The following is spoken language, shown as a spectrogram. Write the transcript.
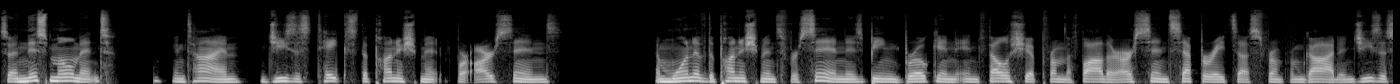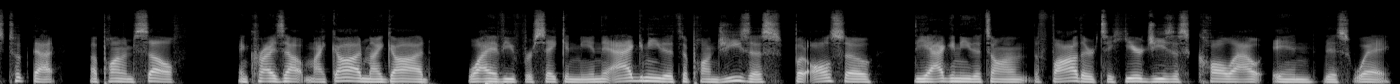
So, in this moment in time, Jesus takes the punishment for our sins. And one of the punishments for sin is being broken in fellowship from the Father. Our sin separates us from, from God. And Jesus took that upon himself and cries out, My God, my God, why have you forsaken me? And the agony that's upon Jesus, but also the agony that's on the Father to hear Jesus call out in this way.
